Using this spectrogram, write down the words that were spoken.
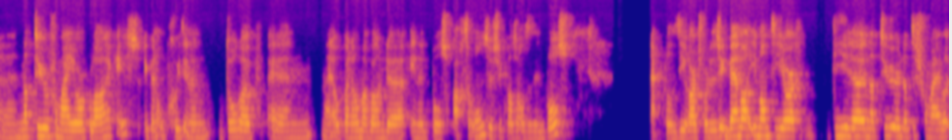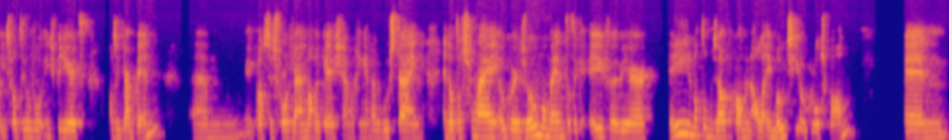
uh, natuur voor mij heel erg belangrijk is. Ik ben opgegroeid in een dorp en mijn opa en oma woonden in het bos achter ons. Dus ik was altijd in het bos. Ja, ik wilde dierenarts worden. Dus ik ben wel iemand die heel erg dieren, natuur, dat is voor mij wel iets wat heel veel inspireert als ik daar ben. Um, ik was dus vorig jaar in Marrakesh en we gingen naar de woestijn. En dat was voor mij ook weer zo'n moment dat ik even weer helemaal tot mezelf kwam en alle emotie ook loskwam. En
